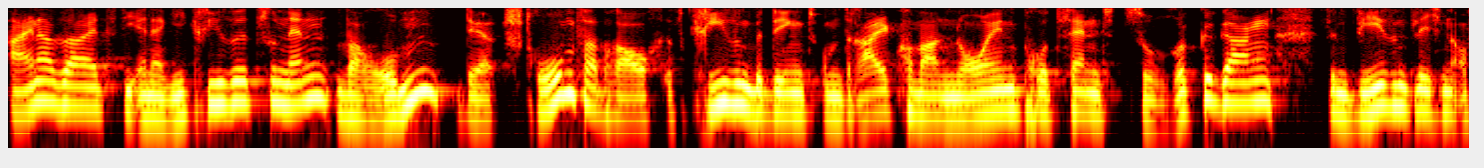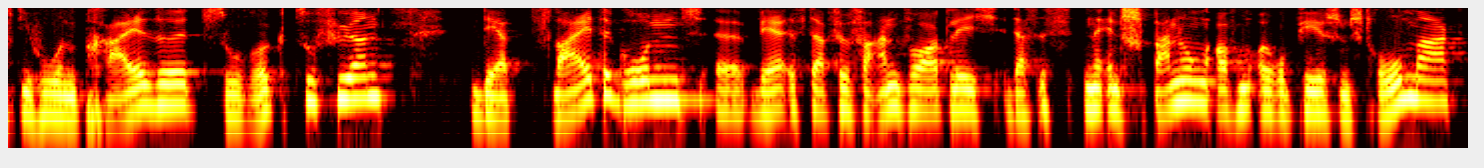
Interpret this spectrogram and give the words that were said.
einerseits die Energiekrise zu nennen. Warum? Der Stromverbrauch ist krisenbedingt um 3,9 Prozent zurückgegangen, ist im Wesentlichen auf die hohen Preise zurückzuführen. Der zweite Grund, äh, wer ist dafür verantwortlich? Das ist eine Entspannung auf dem europäischen Strommarkt,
